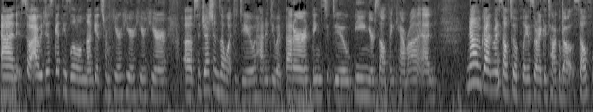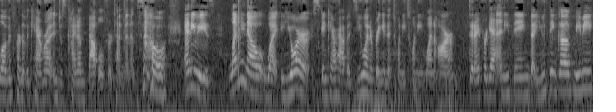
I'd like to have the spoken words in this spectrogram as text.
And so I would just get these little nuggets from here, here, here, here of suggestions on what to do, how to do it better, things to do, being yourself in camera. And now I've gotten myself to a place where I can talk about self-love in front of the camera and just kind of babble for 10 minutes. So anyways, let me know what your skincare habits you want to bring into 2021 are. Did I forget anything that you think of? Maybe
